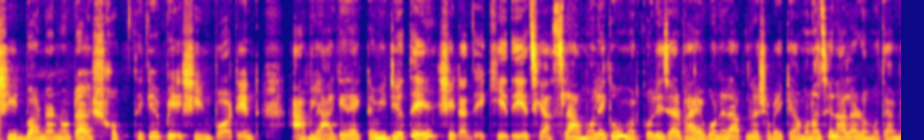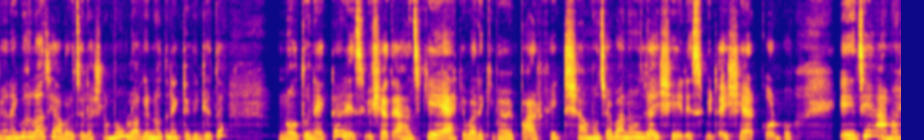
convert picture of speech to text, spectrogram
শীত বানানোটা সব থেকে বেশি ইম্পর্টেন্ট আমি আগের একটা ভিডিওতে সেটা দেখিয়ে দিয়েছি। আসসালামু আলাইকুম আমার কলেজার ভাই বোনেরা, আপনারা সবাই কেমন আছেন? আল্লাহ রহমতে আমি অনেক ভালো আছি। আবার চলে আসলাম ব্লগের নতুন একটা ভিডিওতে। নতুন একটা রেসিপির সাথে আজকে একেবারে কীভাবে পারফেক্ট সামোচা বানানো যায় সেই রেসিপিটাই শেয়ার করব। এই যে আমার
